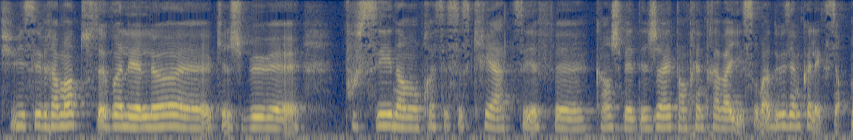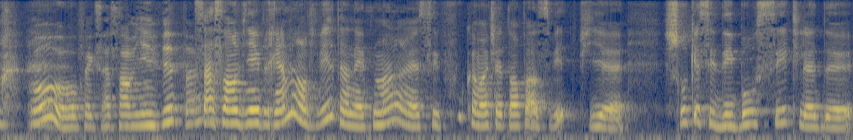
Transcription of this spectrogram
Puis c'est vraiment tout ce volet-là euh, que je veux euh, pousser dans mon processus créatif euh, quand je vais déjà être en train de travailler sur ma deuxième collection. oh, fait que ça s'en vient vite, hein? Ça s'en vient vraiment vite, honnêtement. c'est fou comment que le temps passe vite. Puis je trouve que c'est des beaux cycles de,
